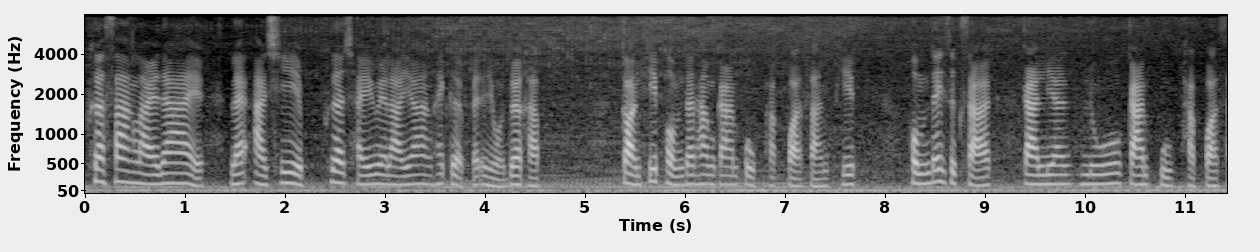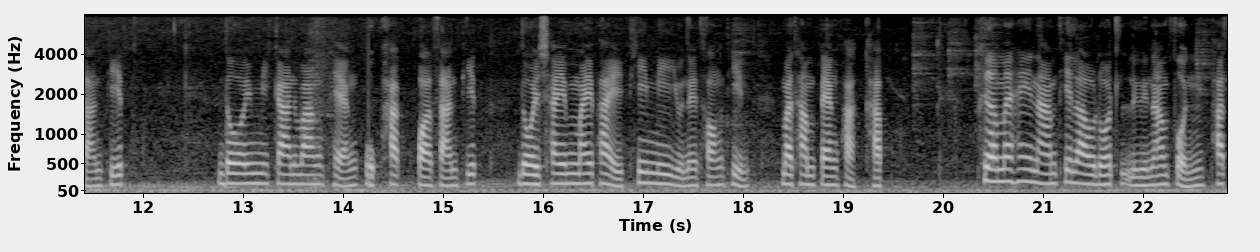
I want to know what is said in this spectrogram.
เพื่อสร้างรายได้และอาชีพเพื่อใช้เวลาย่างให้เกิดประโยชน์ด้วยครับ ก่อนที่ผมจะทำการปลูกผักปลอดสารพิษ ผมได้ศึกษาการเรียนรู้การปลูกผักปลอดสารพิษ โดยมีการวางแผนปลูกผักปลอดสารพิษ โดยใช้ไม้ไผ่ที่มีอยู่ในท้องถิ่นมาทำแปลงผักครับ พื่อไม่ให้น้ำที่เรารดหรือน้ำฝนพัด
